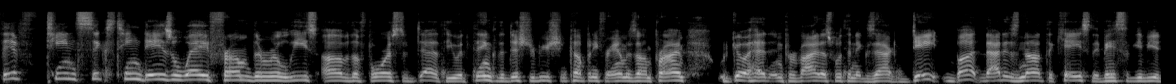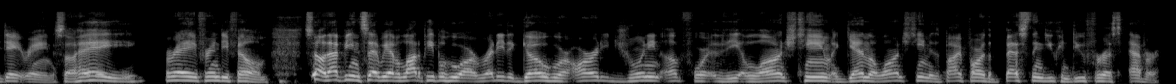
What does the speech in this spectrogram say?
15, 16 days away from the release of The Forest of Death. You would think the distribution company for Amazon Prime would go ahead and provide us with an exact date, but that is not the case. They basically give you a date range. So, hey, Hooray for indie film. So, that being said, we have a lot of people who are ready to go, who are already joining up for the launch team. Again, the launch team is by far the best thing you can do for us ever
